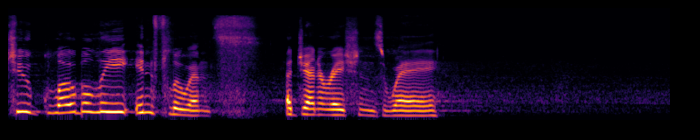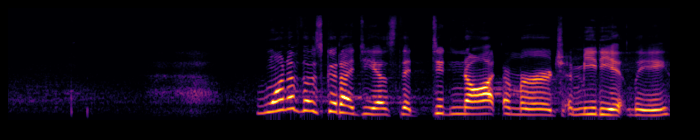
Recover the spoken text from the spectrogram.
to globally influence a generation's way. One of those good ideas that did not emerge immediately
